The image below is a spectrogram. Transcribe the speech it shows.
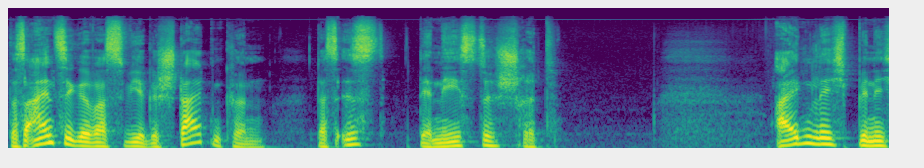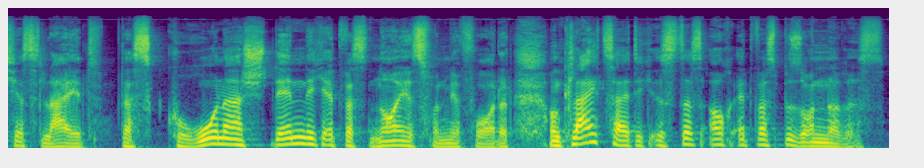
Das Einzige, was wir gestalten können, das ist der nächste Schritt. Eigentlich bin ich es leid, dass Corona ständig etwas Neues von mir fordert. Und gleichzeitig ist das auch etwas Besonderes,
